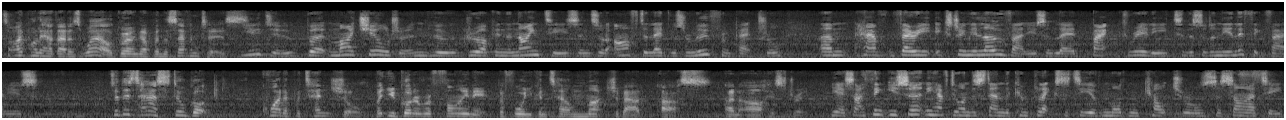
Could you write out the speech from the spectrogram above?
So I probably had that as well, growing up in the 70s. You do, but my children who grew up in the 90s and sort of after lead was removed from petrol um, have very extremely low values of lead, back really to the sort of Neolithic values. So this has still got quite a potential, but you've got to refine it before you can tell much about us and our history. Yes, I think you certainly have to understand the complexity of modern cultural society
